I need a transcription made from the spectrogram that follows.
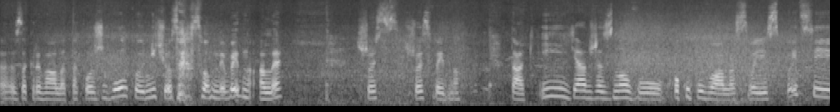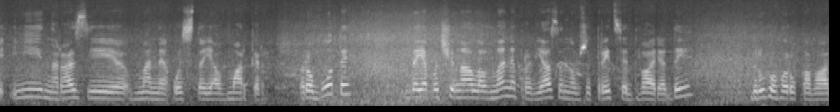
Е, Закривала також голкою. Нічого зараз вам не видно, але щось, щось видно. Так, і я вже знову окупувала свої спиці, і наразі в мене ось стояв маркер роботи, де я починала. В мене пров'язано вже 32 ряди другого рукава.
